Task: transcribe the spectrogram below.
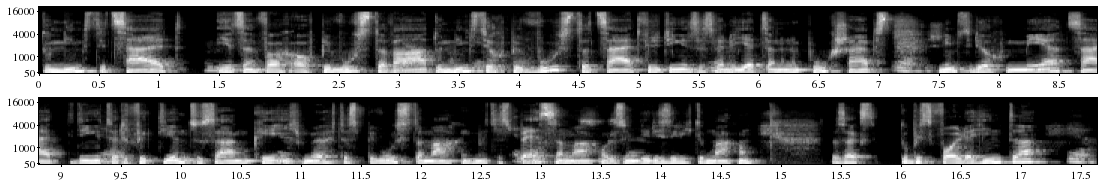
du nimmst die Zeit mhm. jetzt einfach auch bewusster wahr, du nimmst dir auch bewusster Zeit für die Dinge. Das heißt, ja. wenn du jetzt an einem Buch schreibst, ja, nimmst du dir auch mehr Zeit, die Dinge ja. zu reflektieren, zu sagen, okay, ich möchte es bewusster machen, ich möchte es genau, besser machen oder so in diese Richtung machen. Du sagst, du bist voll dahinter. Ja.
